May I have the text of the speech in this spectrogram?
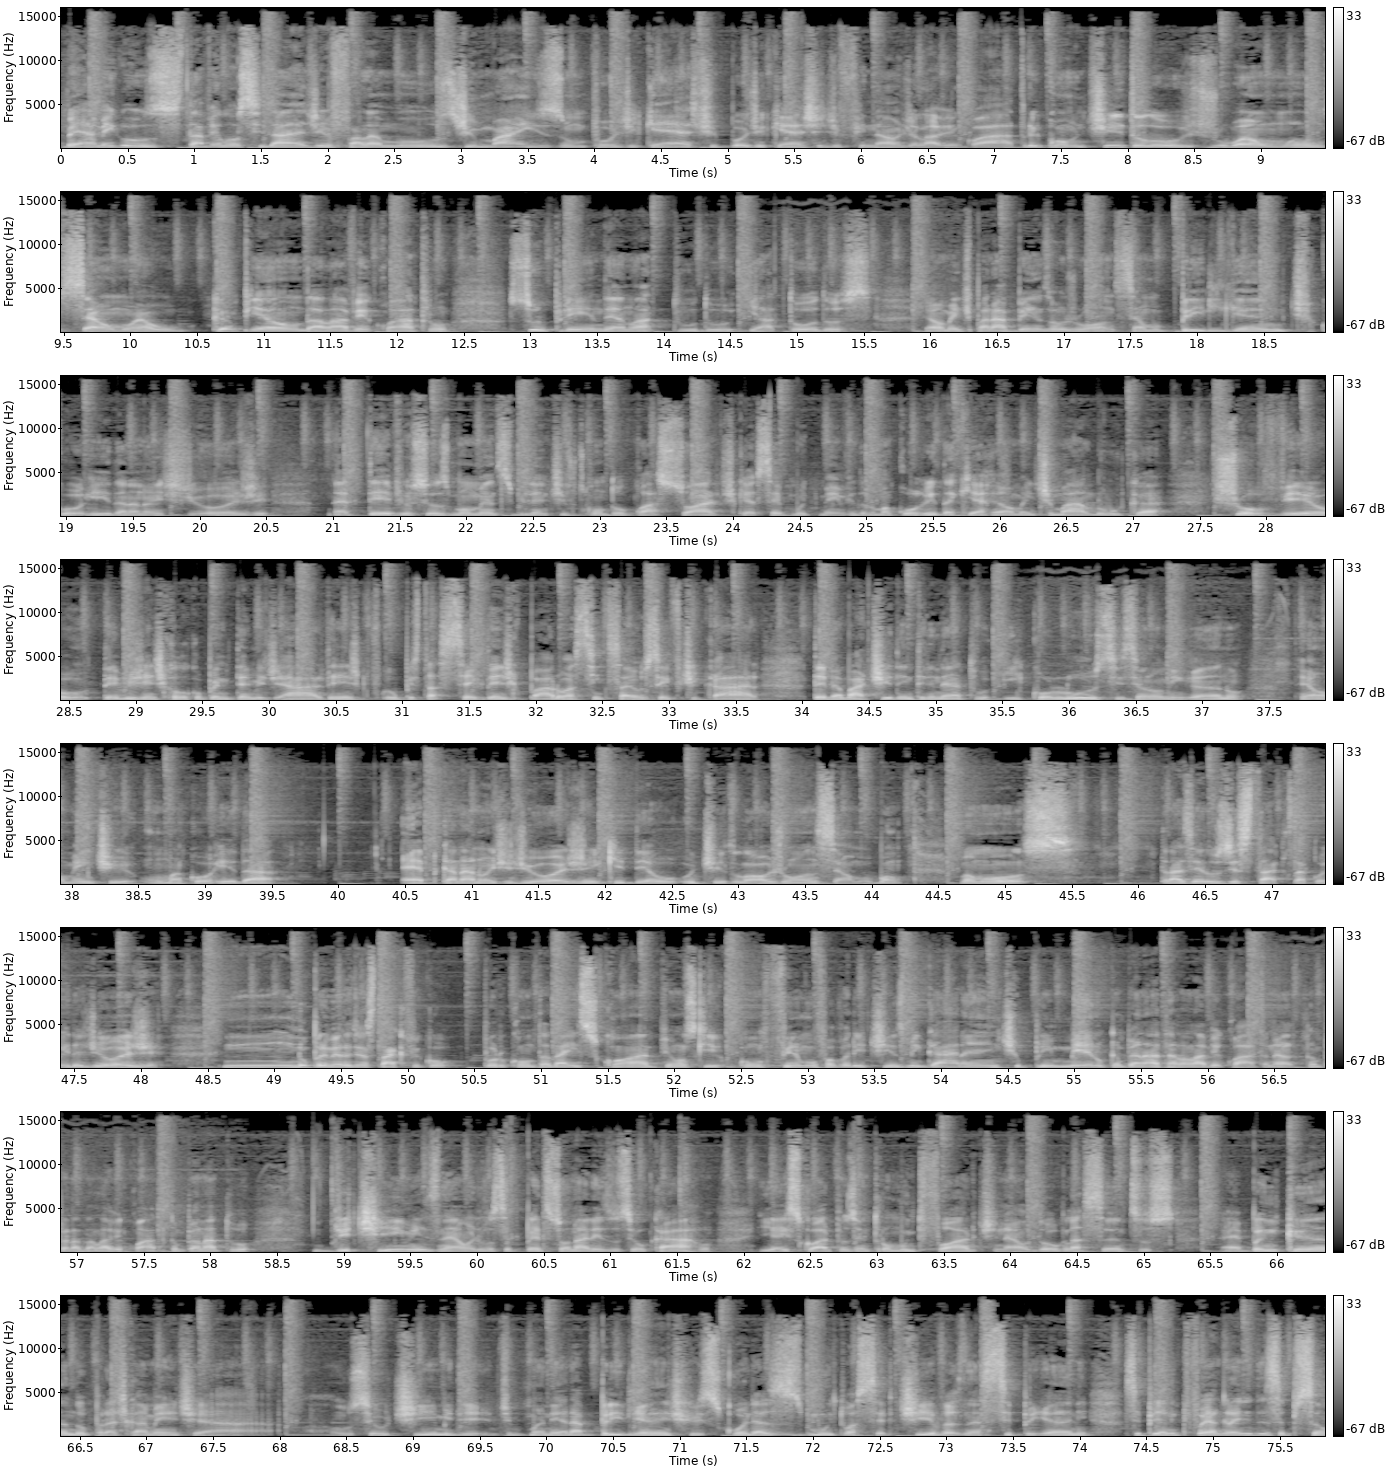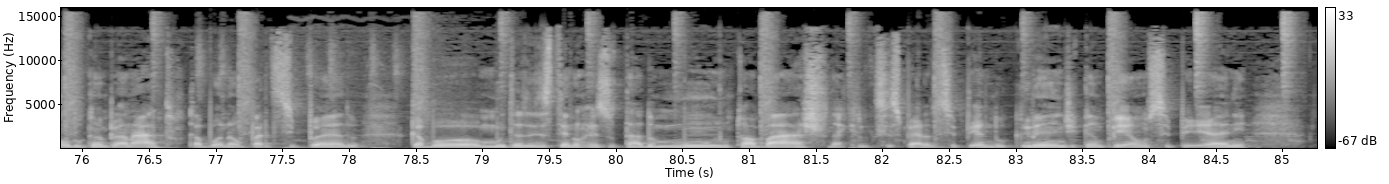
Bem, amigos da Velocidade, falamos de mais um podcast, podcast de final de Live 4 e com o título João Anselmo é o campeão da Live 4, surpreendendo a tudo e a todos. Realmente parabéns ao João Anselmo, brilhante corrida na noite de hoje né, teve os seus momentos brilhantíssimos, contou com a sorte, que é sempre muito bem-vinda, numa corrida que é realmente maluca. Choveu, teve gente que colocou para intermediário, tem gente que ficou pista seca, tem gente que parou assim que saiu o safety car, teve a batida entre Neto e Colucci, se eu não me engano. Realmente uma corrida épica na noite de hoje que deu o título ao João Anselmo. Bom, vamos trazer os destaques da corrida de hoje. No primeiro destaque ficou por conta da Scorpions, que confirma o favoritismo e garante o primeiro campeonato na Live 4, né? Campeonato da Live 4, campeonato de times, né, onde você personaliza o seu carro e a Scorpions entrou muito forte, né? O Douglas Santos é, bancando praticamente a, o seu time de, de maneira brilhante, escolhas muito assertivas, né? Cipriani, Cipriani que foi a grande decepção do campeonato, acabou não participando, acabou muitas vezes tendo um resultado muito abaixo daquilo que se espera do Cipriani, do grande campeão Cipriani,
